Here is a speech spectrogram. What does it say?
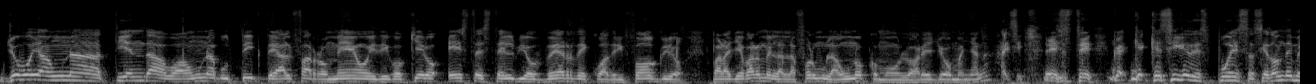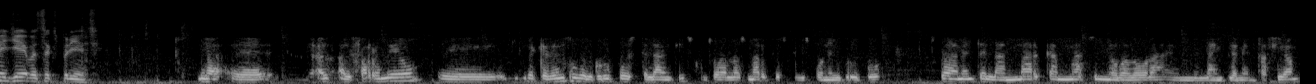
yo voy a una tienda o a una boutique de Alfa Romeo y digo, quiero este Estelvio verde cuadrifoglio para llevármela a la Fórmula 1 como lo haré yo mañana? Ay, sí. Este, ¿qué, qué sigue después? ¿Hacia dónde me lleva esa experiencia? Mira, eh, Alfa Romeo, eh, que dentro del grupo Estelantis, con todas las marcas que dispone el grupo, probablemente la marca más innovadora en la implementación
